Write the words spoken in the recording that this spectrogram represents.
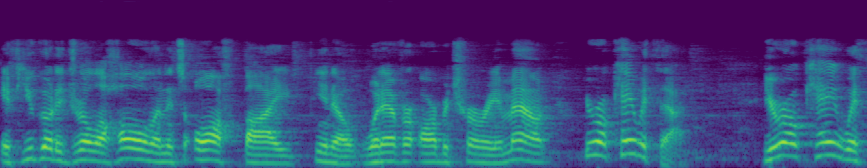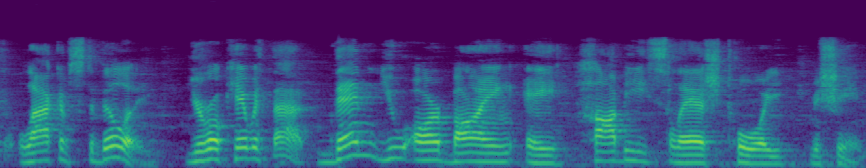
if you go to drill a hole and it's off by, you know, whatever arbitrary amount. You're okay with that. You're okay with lack of stability. You're okay with that. Then you are buying a hobby slash toy machine.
